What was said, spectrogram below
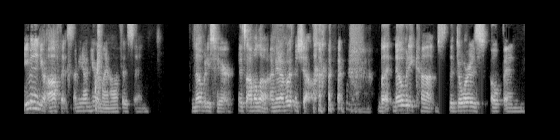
Even in your office. I mean, I'm here in my office and nobody's here. It's I'm alone. I mean, I'm with Michelle, but nobody comes. The door is open.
